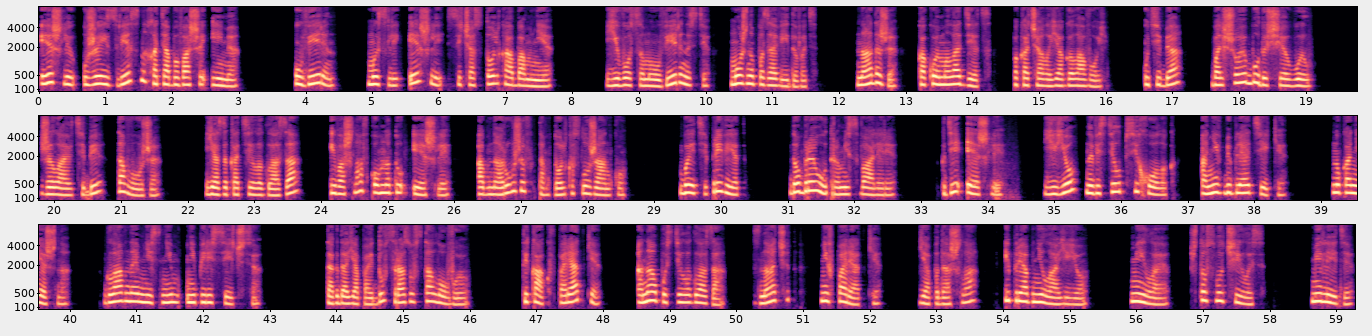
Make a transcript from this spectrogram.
Эшли уже известно хотя бы ваше имя?» «Уверен, мысли Эшли сейчас только обо мне. Его самоуверенности можно позавидовать. Надо же, какой молодец!» — покачала я головой. «У тебя большое будущее, Уилл. Желаю тебе того же». Я закатила глаза и вошла в комнату Эшли, обнаружив там только служанку. «Бетти, привет!» «Доброе утро, мисс Валери!» «Где Эшли?» Ее навестил психолог, они в библиотеке. Ну, конечно. Главное мне с ним не пересечься. Тогда я пойду сразу в столовую. Ты как, в порядке? Она опустила глаза. Значит, не в порядке. Я подошла и приобняла ее. «Милая, что случилось?» «Миледи,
